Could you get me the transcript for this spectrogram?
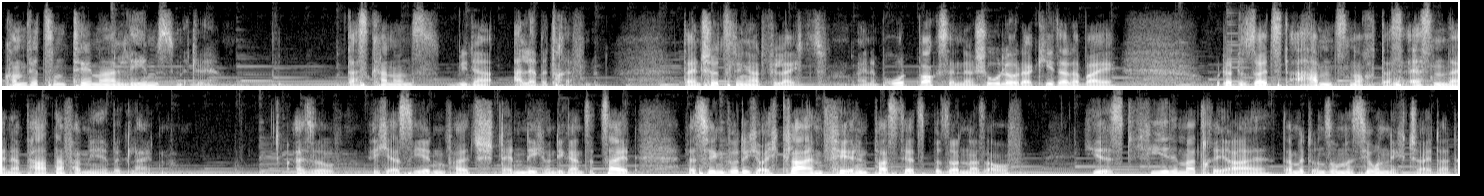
Kommen wir zum Thema Lebensmittel. Das kann uns wieder alle betreffen. Dein Schützling hat vielleicht eine Brotbox in der Schule oder Kita dabei oder du sollst abends noch das Essen deiner Partnerfamilie begleiten. Also ich esse jedenfalls ständig und die ganze Zeit. Deswegen würde ich euch klar empfehlen, passt jetzt besonders auf. Hier ist viel Material, damit unsere Mission nicht scheitert.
